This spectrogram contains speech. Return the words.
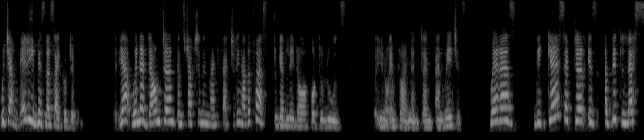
which are very business cycle driven. Yeah, when a downturn, construction and manufacturing are the first to get laid off or to lose, you know, employment and, and wages. Whereas the care sector is a bit less,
